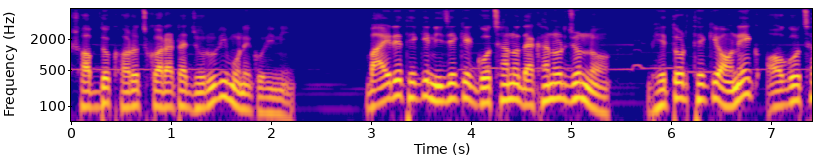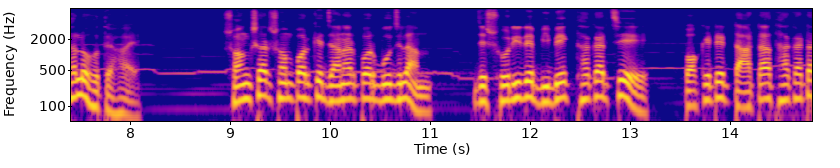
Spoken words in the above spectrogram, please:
শব্দ খরচ করাটা জরুরি মনে করিনি। বাইরে থেকে নিজেকে গোছানো দেখানোর জন্য ভেতর থেকে অনেক অগোছালো হতে হয়। সংসার সম্পর্কে জানার পর বুঝলাম যে শরীরে বিবেক থাকার চেয়ে পকেটে টাটা থাকাটা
